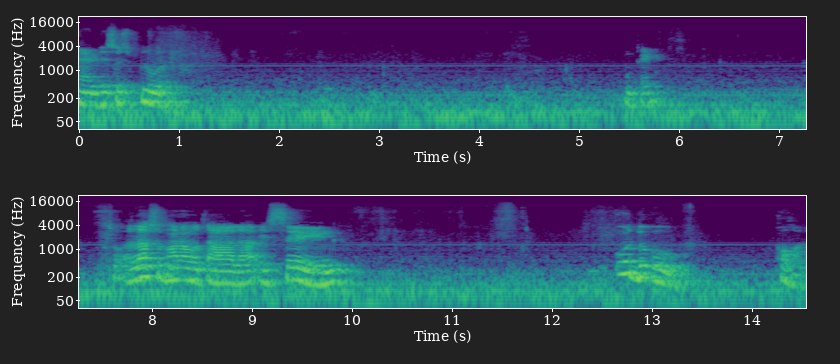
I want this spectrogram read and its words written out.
And this is plural. Okay. So Allah subhanahu wa ta'ala is saying Ud'u, call.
